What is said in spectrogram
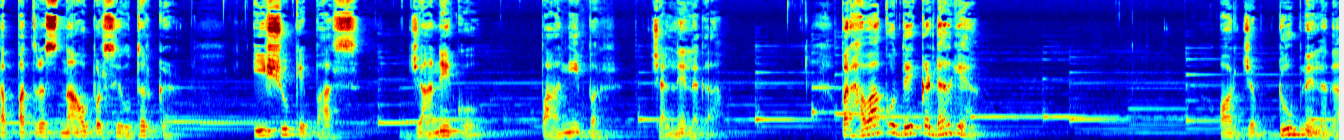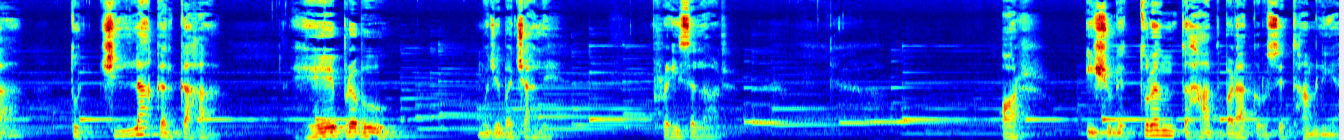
तब पत्रस नाव पर से उतरकर ईशु के पास जाने को पानी पर चलने लगा। पर हवा को देखकर डर गया और जब डूबने लगा तो चिल्लाकर कहा हे प्रभु, मुझे बचा ले। प्रेज लॉर्ड और यीशु ने तुरंत हाथ बढ़ाकर उसे थाम लिया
